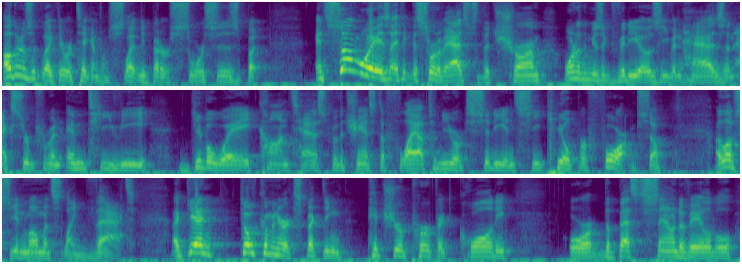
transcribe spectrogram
Others look like they were taken from slightly better sources, but in some ways, I think this sort of adds to the charm. One of the music videos even has an excerpt from an MTV giveaway contest with a chance to fly out to New York City and see Keel perform. So I love seeing moments like that. Again, don't come in here expecting picture perfect quality or the best sound available.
